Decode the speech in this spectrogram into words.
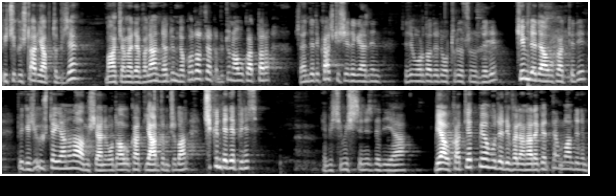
bir çıkışlar yaptı bize. Mahkemede falan dedim ne kadar bütün avukatlara sen dedi kaç kişiyle geldin dedi orada dedi oturuyorsunuz dedi. Kim dedi avukat dedi. Bir kişi üç de yanına almış yani o da avukat yardımcılar. Çıkın dedi hepiniz. Ne biçim işsiniz dedi ya. Bir avukat yetmiyor mu dedi falan hareketten. Ulan dedim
